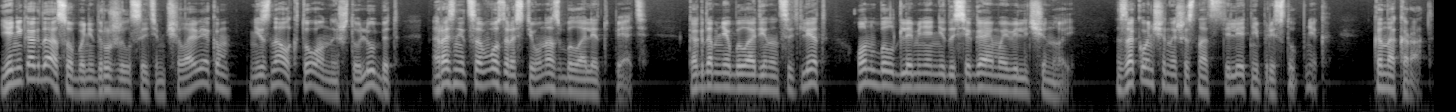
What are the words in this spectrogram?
Я никогда особо не дружил с этим человеком, не знал, кто он и что любит. Разница в возрасте у нас была лет пять. Когда мне было 11 лет, он был для меня недосягаемой величиной. Законченный 16-летний преступник – конократ.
